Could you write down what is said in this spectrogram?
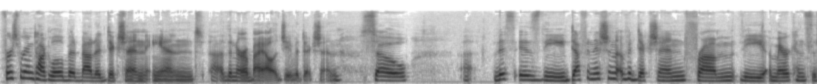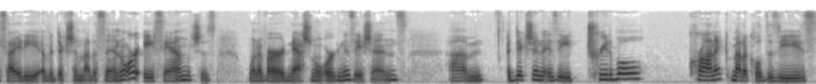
first, we're going to talk a little bit about addiction and uh, the neurobiology of addiction. So, this is the definition of addiction from the American Society of Addiction Medicine, or ASAM, which is one of our national organizations. Um, addiction is a treatable chronic medical disease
